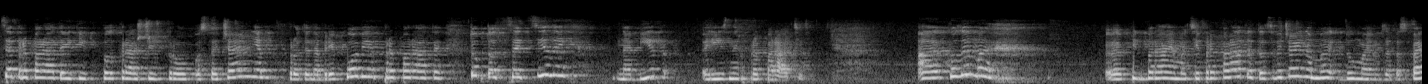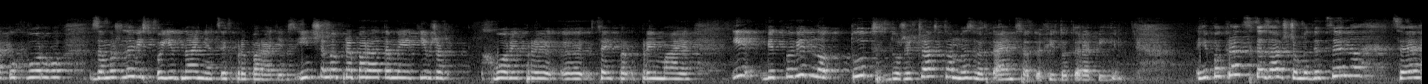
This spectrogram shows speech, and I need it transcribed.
Це препарати, які покращують кровопостачання, протинабрякові препарати, тобто це цілий набір різних препаратів. А коли ми підбираємо ці препарати, то звичайно ми думаємо за безпеку хворого, за можливість поєднання цих препаратів з іншими препаратами, які вже хворий при, е, цей пр- приймає. І відповідно тут дуже часто ми звертаємося до фітотерапії. Гіппократ сказав, що медицина це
